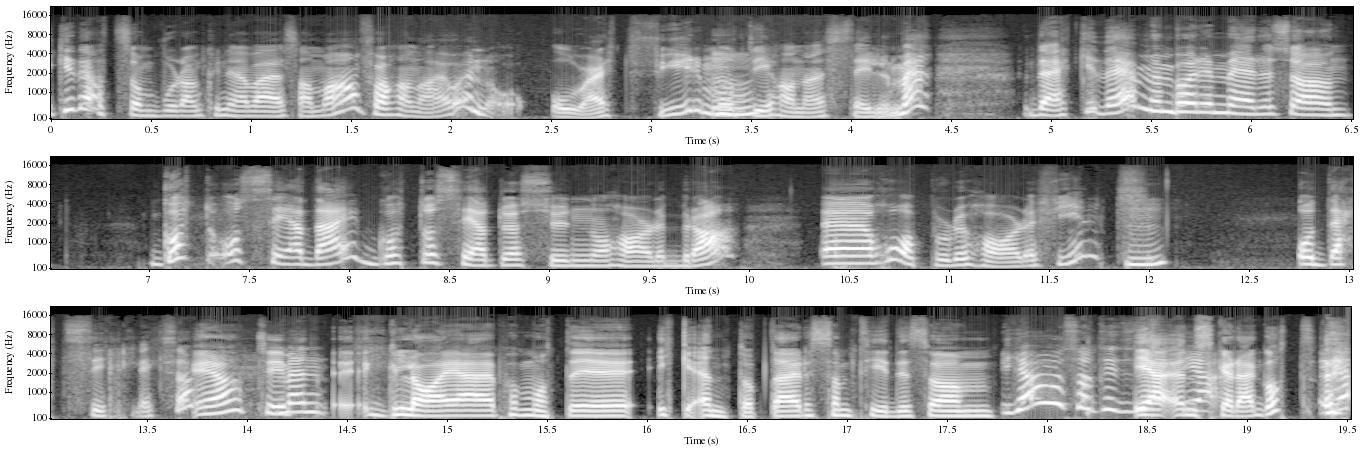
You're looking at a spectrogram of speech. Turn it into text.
ikke det at som hvordan kunne jeg være sammen med han, for han er jo en ålreit fyr mot mm. de han er selv med. Det er ikke det, men bare mer sånn Godt å se deg, godt å se at du er sunn og har det bra. Uh, håper du har det fint. Mm. og that's it, liksom. Ja, typ Men- glad jeg på en måte ikke endte opp der, samtidig som Ja, samtidig, jeg ønsker deg godt. Ja,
